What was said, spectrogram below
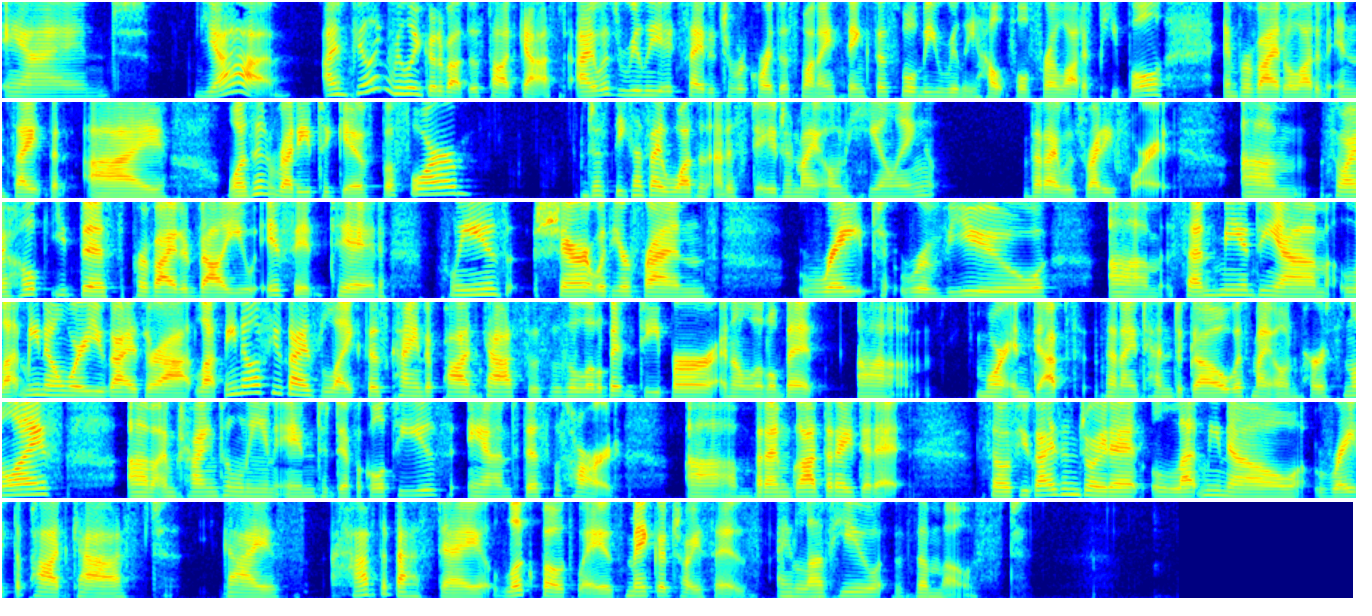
And yeah, I'm feeling really good about this podcast. I was really excited to record this one. I think this will be really helpful for a lot of people and provide a lot of insight that I wasn't ready to give before just because I wasn't at a stage in my own healing that I was ready for it. Um, so I hope this provided value. If it did, please share it with your friends, rate, review, um, send me a DM. Let me know where you guys are at. Let me know if you guys like this kind of podcast. This was a little bit deeper and a little bit um, more in depth than I tend to go with my own personal life. Um, I'm trying to lean into difficulties, and this was hard, um, but I'm glad that I did it. So if you guys enjoyed it, let me know. Rate the podcast. Guys, have the best day. Look both ways. Make good choices. I love you the most.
